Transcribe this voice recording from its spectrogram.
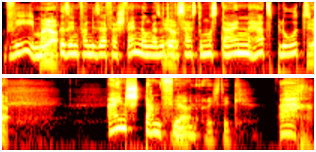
weh, mal Ja. abgesehen von dieser Verschwendung. Also Ja. das heißt, du musst dein Herzblut Ja, einstampfen. ja, richtig. Ach,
